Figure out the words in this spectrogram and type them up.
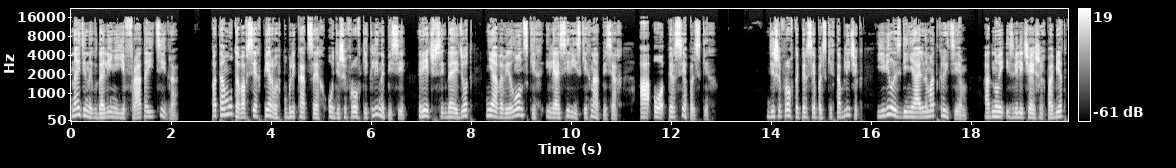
найденных в долине Евфрата и Тигра. Потому-то во всех первых публикациях о дешифровке клинописи речь всегда идет не о вавилонских или ассирийских надписях, а о персепольских. Дешифровка персепольских табличек явилась гениальным открытием, одной из величайших побед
